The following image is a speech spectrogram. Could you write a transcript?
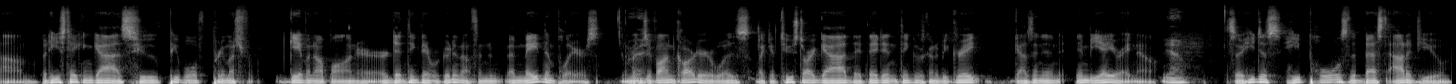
Um, but he's taken guys who people have pretty much given up on or, or didn't think they were good enough and, and made them players. I mean, Right. Jevon Carter was like a two star guy that they didn't think was going to be great. Guys in an NBA right now. Yeah. So he just he pulls the best out of you.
